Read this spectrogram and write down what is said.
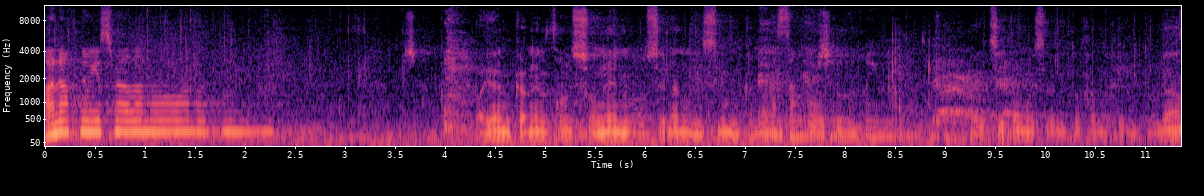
אנחנו ישראל אמרו אלוהים. היה מקרננו כל שונאינו, העושה לנו ניסים מקרננו פרעה אותו. ויוציא אותנו ישראל מתוכם וחירות עולם.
